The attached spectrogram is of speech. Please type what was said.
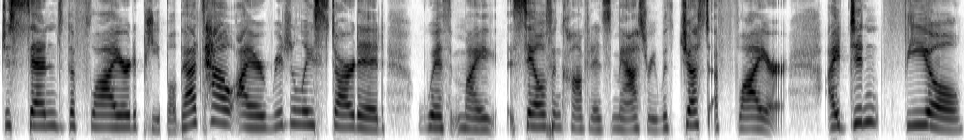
Just send the flyer to people. That's how I originally started with my sales and confidence mastery with just a flyer. I didn't feel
